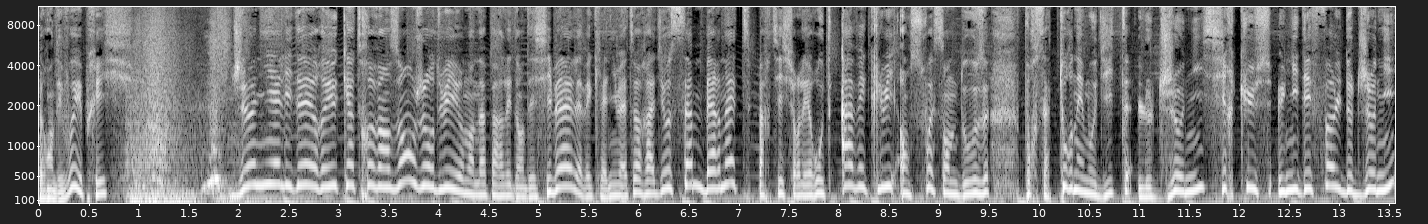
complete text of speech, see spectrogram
Le rendez-vous est pris. Johnny Hallyday aurait eu 80 ans aujourd'hui. On en a parlé dans Décibel avec l'animateur radio Sam Bernett, parti sur les routes avec lui en 72 pour sa tournée maudite, le Johnny Circus. Une idée folle de Johnny,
